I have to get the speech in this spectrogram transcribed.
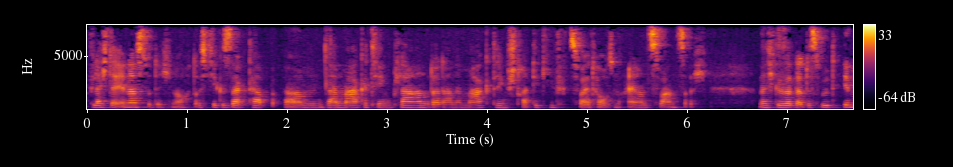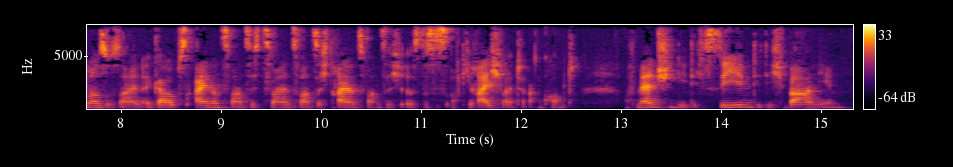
Vielleicht erinnerst du dich noch, dass ich dir gesagt habe, ähm, dein Marketingplan oder deine Marketingstrategie für 2021 und ich gesagt habe, das wird immer so sein, egal ob es 21, 22, 23 ist, dass es auf die Reichweite ankommt. Auf Menschen, die dich sehen, die dich wahrnehmen.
